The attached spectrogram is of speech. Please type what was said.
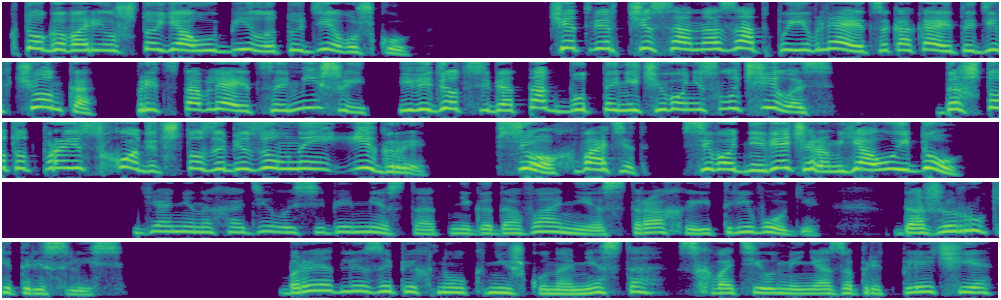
Кто говорил, что я убил эту девушку? Четверть часа назад появляется какая-то девчонка, представляется Мишей и ведет себя так, будто ничего не случилось! Да что тут происходит? Что за безумные игры? Все, хватит! Сегодня вечером я уйду!» Я не находила себе места от негодования, страха и тревоги. Даже руки тряслись. Брэдли запихнул книжку на место, схватил меня за предплечье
